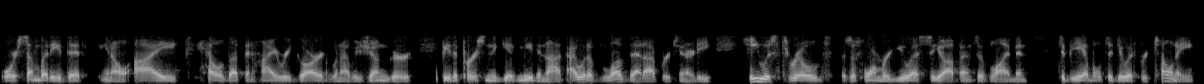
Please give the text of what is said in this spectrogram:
or somebody that, you know, I held up in high regard when I was younger be the person to give me the knock, I would have loved that opportunity. He was thrilled as a former USC offensive lineman to be able to do it for Tony.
